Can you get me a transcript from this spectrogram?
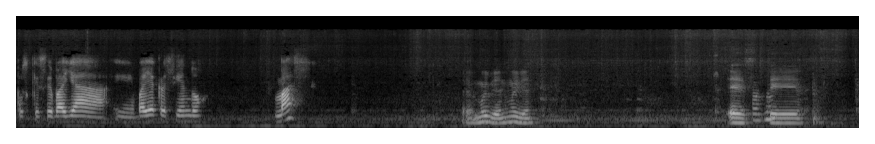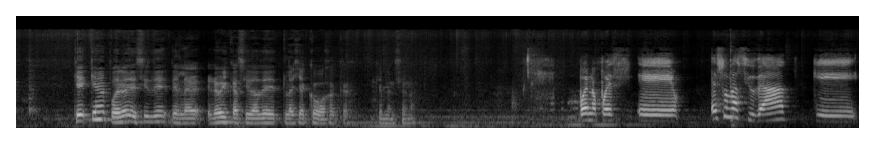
pues que se vaya eh, vaya creciendo más. Eh, muy bien muy bien. Este uh -huh. ¿qué, ¿qué, me podría decir de, de, la heroica ciudad de Tlaxiaco Oaxaca que mencionó bueno pues eh, es una ciudad que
